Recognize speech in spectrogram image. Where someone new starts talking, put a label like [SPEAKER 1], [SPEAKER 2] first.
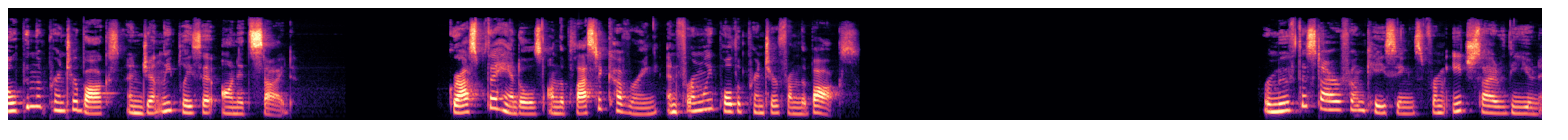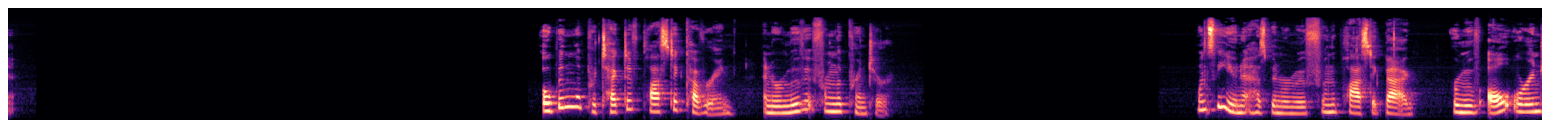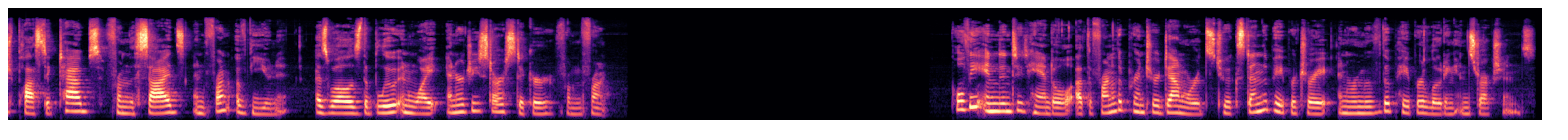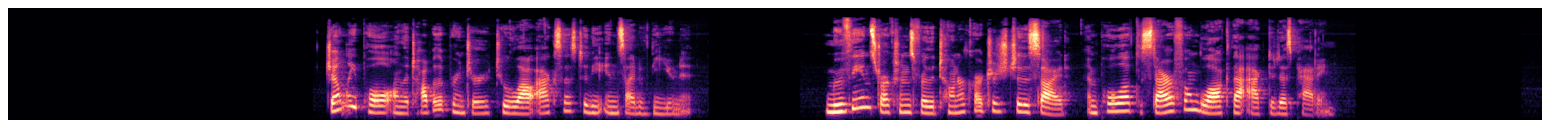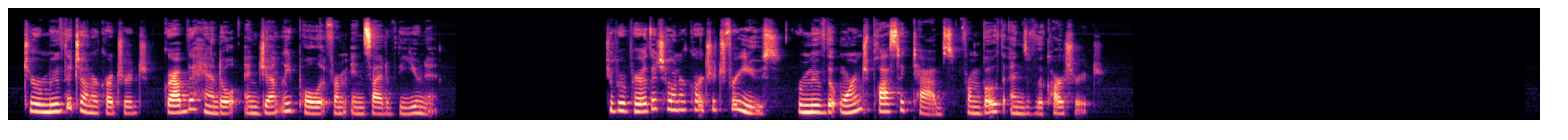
[SPEAKER 1] Open the printer box and gently place it on its side. Grasp the handles on the plastic covering and firmly pull the printer from the box. Remove the styrofoam casings from each side of the unit. Open the protective plastic covering and remove it from the printer. Once the unit has been removed from the plastic bag, remove all orange plastic tabs from the sides and front of the unit, as well as the blue and white Energy Star sticker from the front. Pull the indented handle at the front of the printer downwards to extend the paper tray and remove the paper loading instructions. Gently pull on the top of the printer to allow access to the inside of the unit. Move the instructions for the toner cartridge to the side and pull out the styrofoam block that acted as padding. To remove the toner cartridge, grab the handle and gently pull it from inside of the unit. To prepare the toner cartridge for use, remove the orange plastic tabs from both ends of the cartridge.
